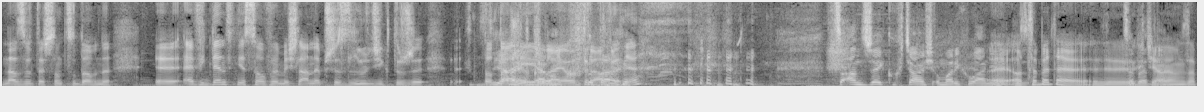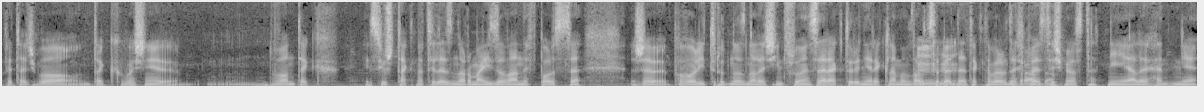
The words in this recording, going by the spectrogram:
nazwy też są cudowne. E, Ewidentnie są wymyślane przez ludzi, którzy totalnie Zjadają jarają trawę. nie? Co Andrzejku chciałeś o marihuanie? E, O CBD, y, CBD. chciałem zapytać, bo tak właśnie wątek jest już tak na tyle znormalizowany w Polsce, że powoli trudno znaleźć influencera, który nie reklamował Mhm. CBD. Tak naprawdę To chyba prawda. jesteśmy ostatni, ale chętnie,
